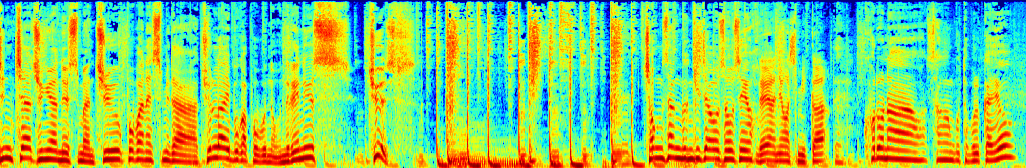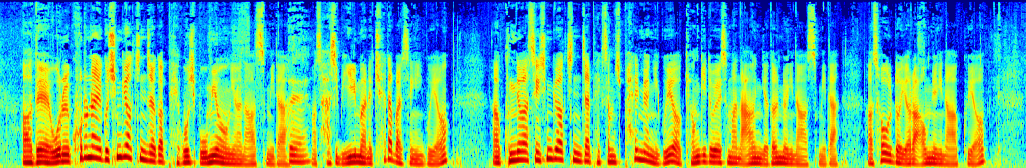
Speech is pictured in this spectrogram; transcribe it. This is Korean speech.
진짜 중요한 뉴스만 쭉 뽑아냈습니다. 줄 라이브가 뽑은 오늘의 뉴스 주스. 정상근 기자 어서 오세요. 네, 안녕하십니까? 네, 코로나 상황부터 볼까요? 아, 네. 오늘 코로나19 신규 확진자가 155명이나 나왔습니다. 네. 42일 만에 최다 발생이고요. 아, 국내 발생 신규 확진자 138명이고요. 경기도에서만 98명이 나왔습니다. 아, 서울도 19명이 나왔고요.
